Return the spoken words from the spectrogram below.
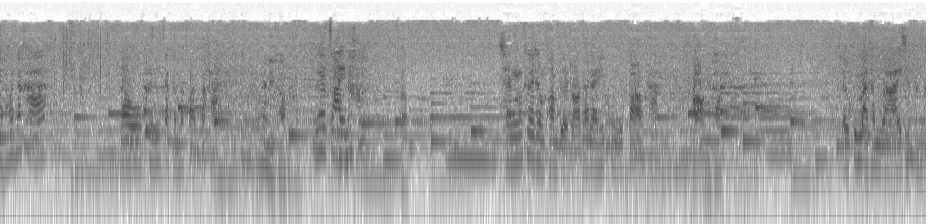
อโทษนะคะ เราเคยรู้จักกันมาก่อนปะคะ ไม่นี่ครับ แน่ใจนะคะ ครับ ฉันเคยทำความเดือดร้อนอะไรให้คุณหรือเปล่าคะ เปล่านี่ครับ แล้วคุณมาทำร้ายฉันทำไม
